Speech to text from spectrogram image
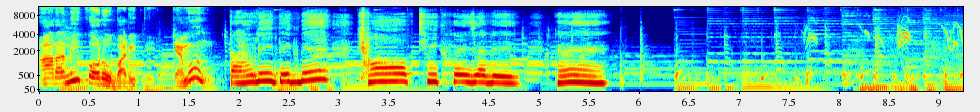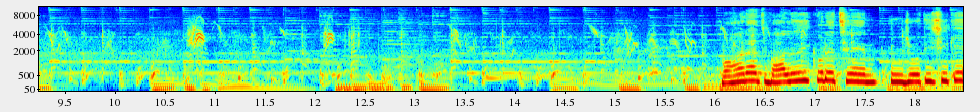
আরামই করো বাড়িতে। কেমন? তাহলেই দেখবে সব ঠিক হয়ে যাবে। হ্যাঁ। মহারাজ ভালোই করেছেন। জ্যোতিষীকে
